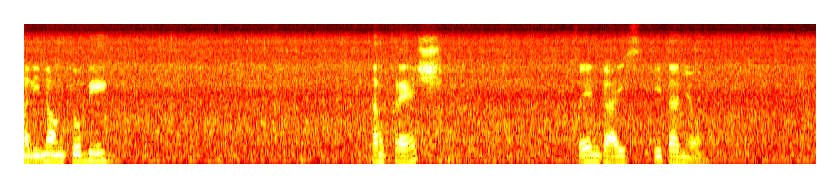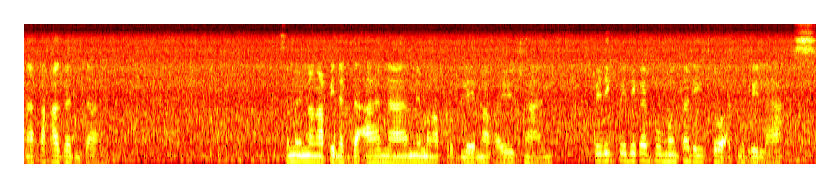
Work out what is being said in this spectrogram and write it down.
Malinaw ang tubig. Ang fresh. So yun guys, kita nyo. Napakaganda. So may mga pinagdaanan, may mga problema kayo dyan. Pwede pwede kayo pumunta dito at mag-relax.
